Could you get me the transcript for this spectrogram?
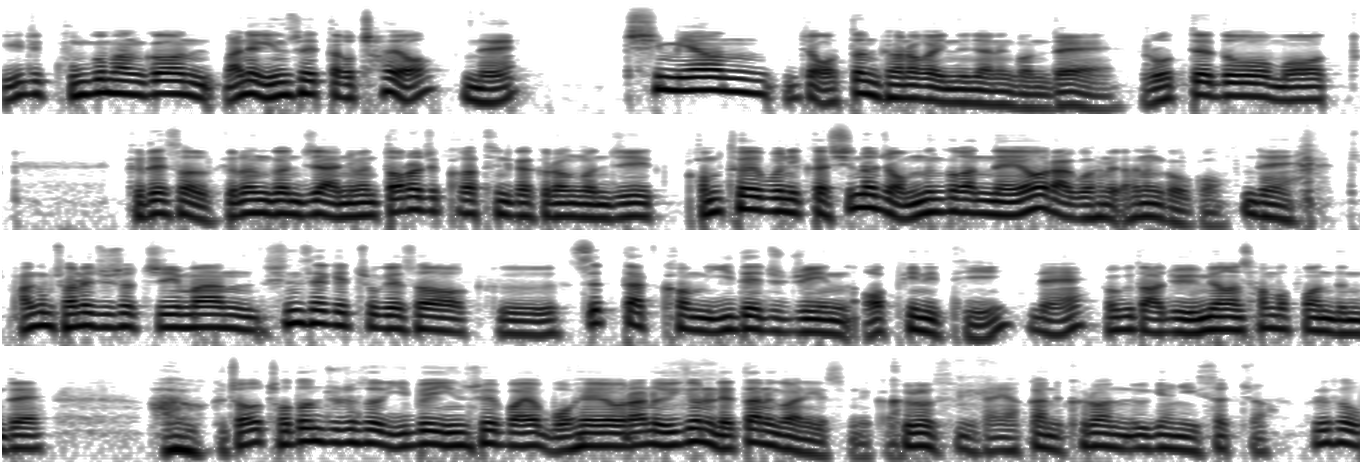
이제 궁금한 건 만약 인수했다고 쳐요. 네. 치면 이제 어떤 변화가 있느냐는 건데 롯데도 뭐 그래서 그런 건지 아니면 떨어질 것 같으니까 그런 건지 검토해 보니까 시너지 없는 것 같네요라고 하는 거고 네. 방금 전해 주셨지만 신세계 쪽에서 그 쓱닷컴 2대 주주인 어피니티 네. 여기도 아주 유명한 사모 펀드인데 아유 그저 저돈 줄여서 이베이 인수해봐야 뭐해요라는 의견을 냈다는 거 아니겠습니까? 그렇습니다. 약간 그런 의견이 있었죠. 그래서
